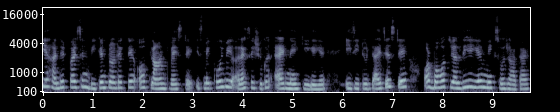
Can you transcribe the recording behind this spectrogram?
ये हंड्रेड परसेंट वीगन प्रोडक्ट है और प्लांट बेस्ड है. इसमें कोई भी अलग से शुगर ऐड नहीं की गई है. इजी टू डाइजेस्ट है और बहुत जल्दी ही ये मिक्स हो जाता है।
